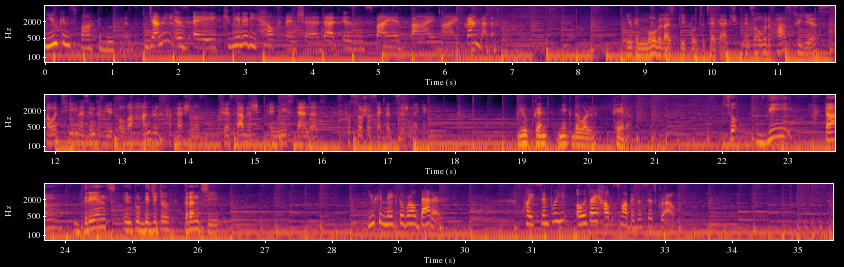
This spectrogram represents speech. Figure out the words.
you can spark a movement. Gemmy is a community health venture that is inspired by my grandmother. You can mobilize people to take action. And so over the past two years, our team has interviewed over 100 professionals to establish a new standard for social sector decision making. You can make the world fairer. So we turn grains into digital currency. You can make the world better. Quite simply, Ozai helps small businesses grow.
